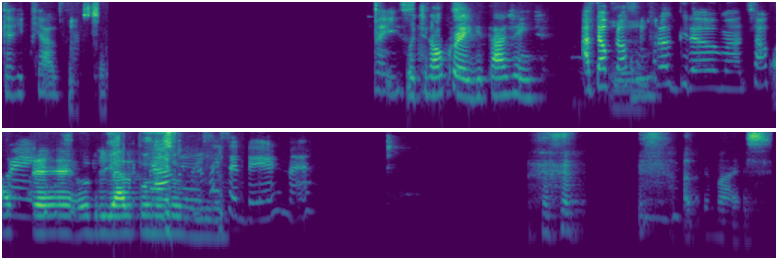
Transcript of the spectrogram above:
Que arrepiado. Isso. É isso. Vou tirar o Craig, tá, gente? Até o próximo programa. Tchau, Craig. Até, obrigado por nos Obrigado por nos ouvir. receber, né? Até mais.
